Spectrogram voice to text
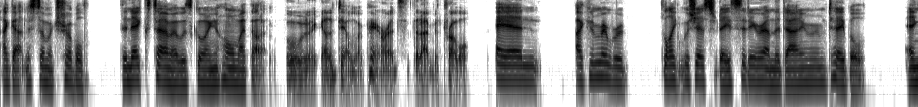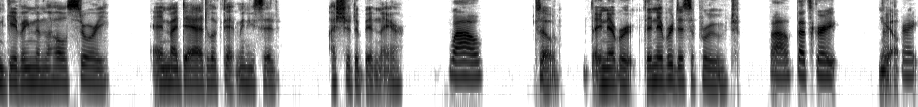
I got into so much trouble. The next time I was going home, I thought, oh, I got to tell my parents that I'm in trouble. And I can remember, like it was yesterday, sitting around the dining room table and giving them the whole story. And my dad looked at me and he said, I should have been there. Wow. So they never they never disapproved. Wow, that's great. That's Yeah. great.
